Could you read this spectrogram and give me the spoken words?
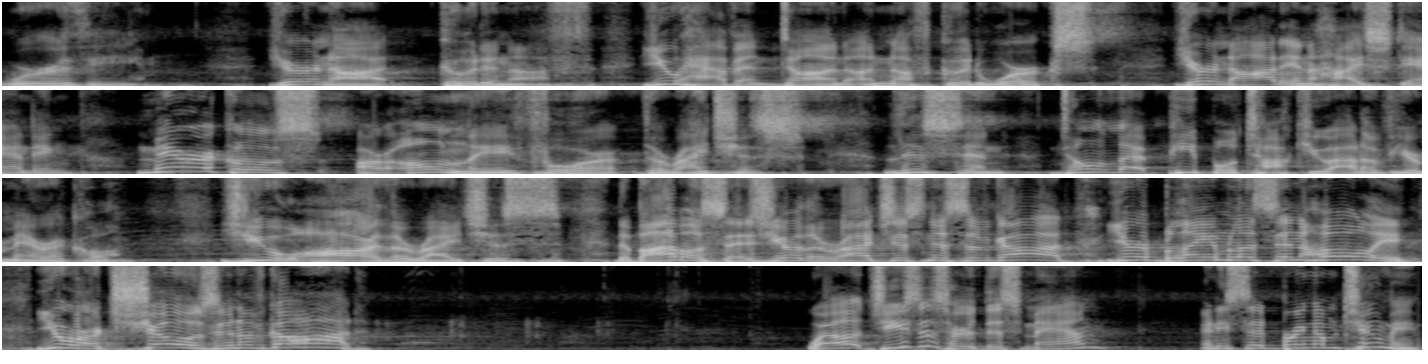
worthy. You're not good enough. You haven't done enough good works. You're not in high standing. Miracles are only for the righteous. Listen, don't let people talk you out of your miracle. You are the righteous. The Bible says you're the righteousness of God. You're blameless and holy. You are chosen of God. Well, Jesus heard this man and he said, Bring him to me.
